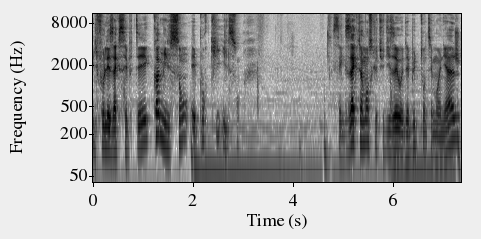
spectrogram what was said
il faut les accepter comme ils sont et pour qui ils sont. C'est exactement ce que tu disais au début de ton témoignage,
